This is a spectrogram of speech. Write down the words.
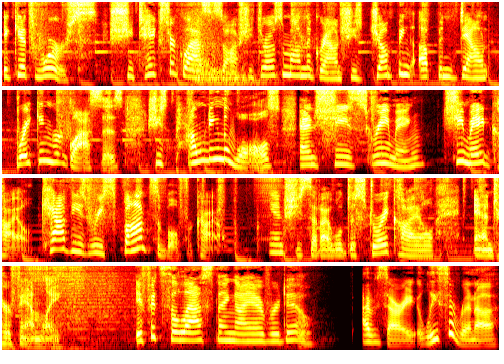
it gets worse. She takes her glasses off, she throws them on the ground, she's jumping up and down, breaking her glasses, she's pounding the walls, and she's screaming, She made Kyle. Kathy's responsible for Kyle. And she said, I will destroy Kyle and her family if it's the last thing I ever do. I'm sorry, Lisa Rinna.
